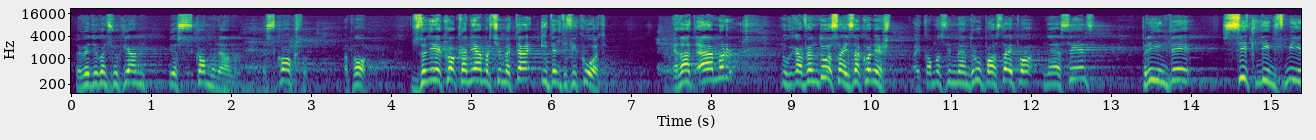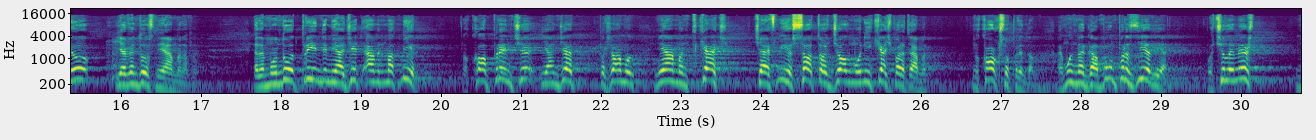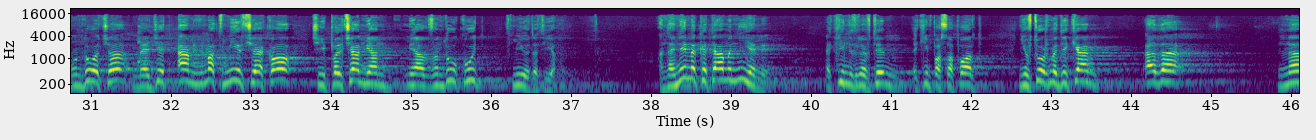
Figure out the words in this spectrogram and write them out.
Me vetë dikon që janë, jo s'kam un emër. E s'ka kështu. Apo çdo njeri ka ka një emër që me të identifikohet. Edhe atë emër nuk e ka vendos ai zakonisht. Ai ka mundësi me ndrru pastaj po në esencë prindi si të lind fëmiu ja vendos një emër apo. Edhe mundohet prindi me ia gjet emrin më të mirë. Nuk ka prind që ja ngjet për shembull një emër të keq që ai fëmijë sa t'o gjallë m'u ni keq për atë emër. Nuk ka kështu prindër. E mund me gabu në përzgjedhje. Po qëllimisht mundohet që me gjet emrin më të mirë që e ka, që i pëlqen me ia, me ia vëndu kujt fëmijët e tij. Andaj ne me këtë emër njihemi. E kim në letërnjoftim, e kim pasaportë, njoftohesh me dikën edhe Në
